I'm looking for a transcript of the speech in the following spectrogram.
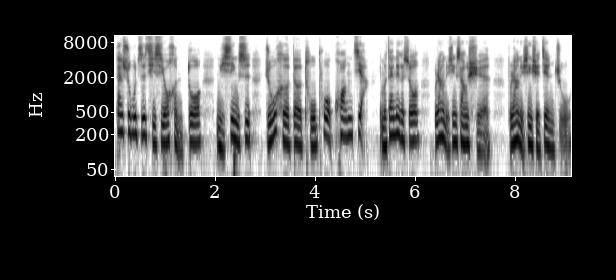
但殊不知，其实有很多女性是如何的突破框架？有没有在那个时候不让女性上学，不让女性学建筑，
